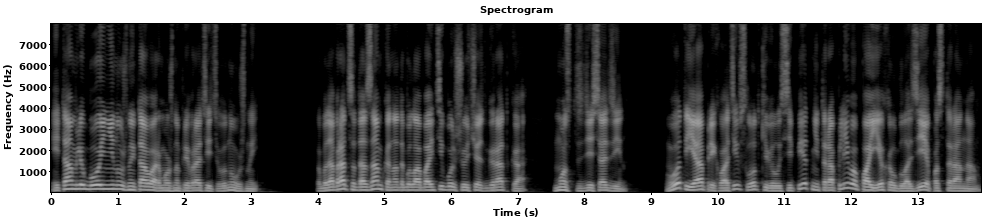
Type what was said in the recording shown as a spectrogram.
и там любой ненужный товар можно превратить в нужный. Чтобы добраться до замка, надо было обойти большую часть городка — Мост здесь один. Вот я, прихватив с лодки велосипед, неторопливо поехал, глазея по сторонам.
